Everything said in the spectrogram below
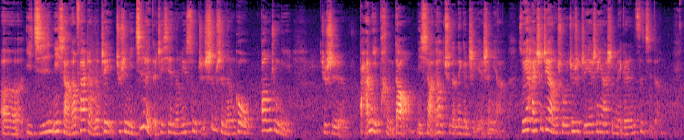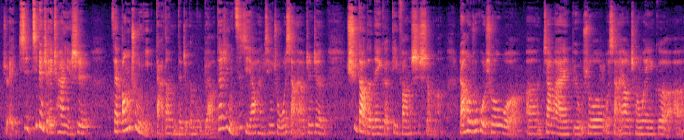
呃，以及你想要发展的这就是你积累的这些能力素质是不是能够帮助你，就是把你捧到你想要去的那个职业生涯。所以还是这样说，就是职业生涯是每个人自己的。就即即便是 HR 也是在帮助你达到你的这个目标，但是你自己要很清楚，我想要真正去到的那个地方是什么。然后如果说我呃将来，比如说我想要成为一个呃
